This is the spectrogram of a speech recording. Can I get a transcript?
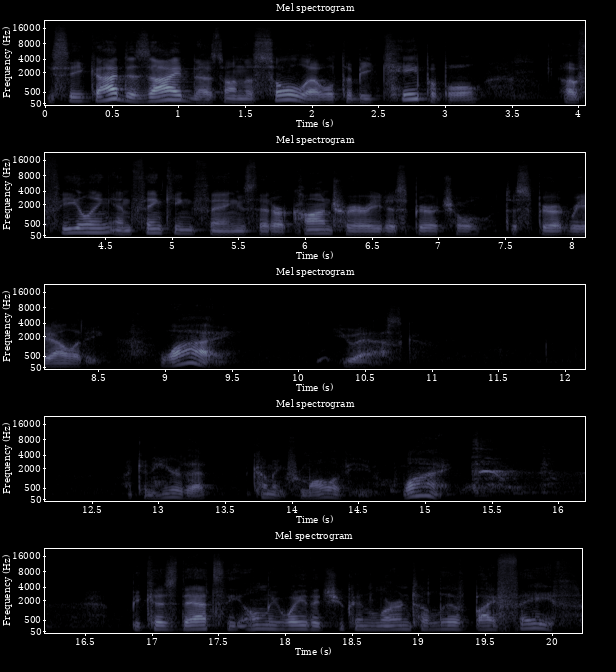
You see, God designed us on the soul level to be capable of feeling and thinking things that are contrary to spiritual to spirit reality. Why, you ask? I can hear that coming from all of you. Why? Because that's the only way that you can learn to live by faith.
